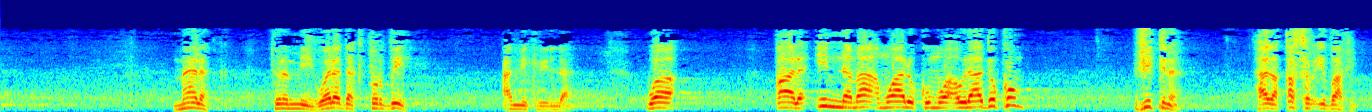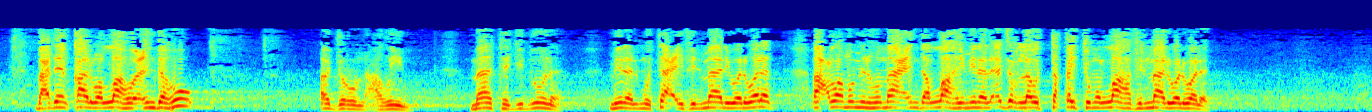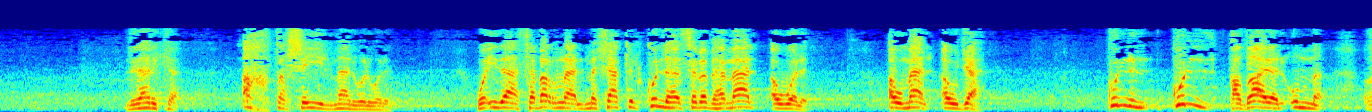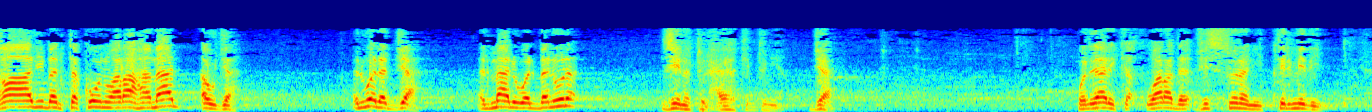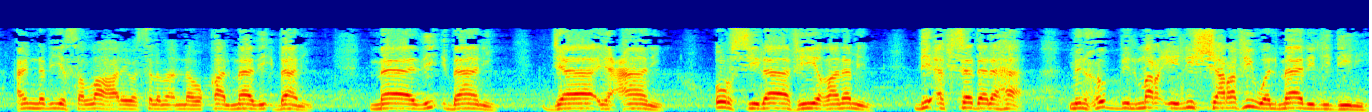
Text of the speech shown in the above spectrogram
مالك تنميه ولدك ترضيه عن ذكر الله. وقال إنما أموالكم وأولادكم فتنة. هذا قصر إضافي. بعدين قال والله عنده أجر عظيم. ما تجدون من المتاع في المال والولد؟ أعظم منه ما عند الله من الأجر لو اتقيتم الله في المال والولد. لذلك أخطر شيء المال والولد. وإذا سبرنا المشاكل كلها سببها مال أو ولد أو مال أو جاه. كل كل قضايا الأمة غالبا تكون وراها مال أو جاه. الولد جاه. المال والبنون زينة الحياة الدنيا. جاه. ولذلك ورد في السنن الترمذي عن النبي صلى الله عليه وسلم أنه قال ما ذئبان ما ذئبان جائعان أرسلا في غنم بأفسد لها من حب المرء للشرف والمال لدينه.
